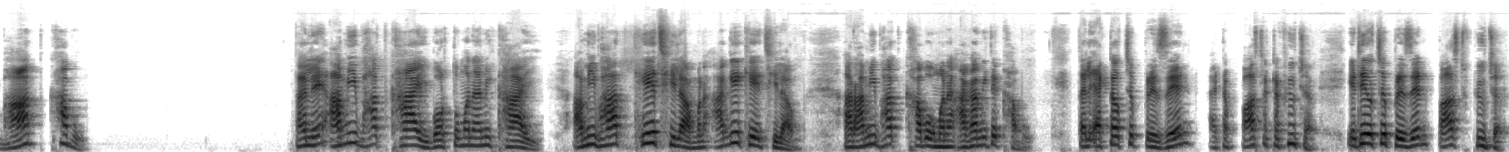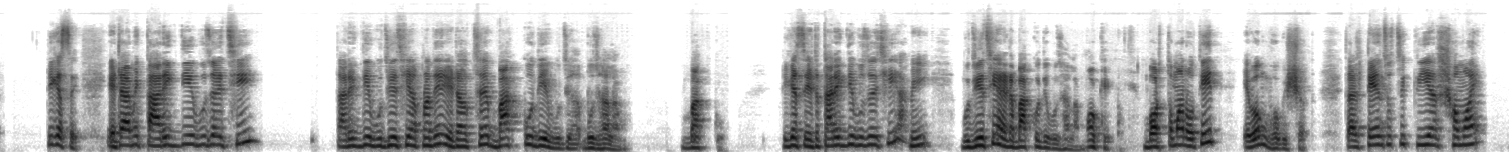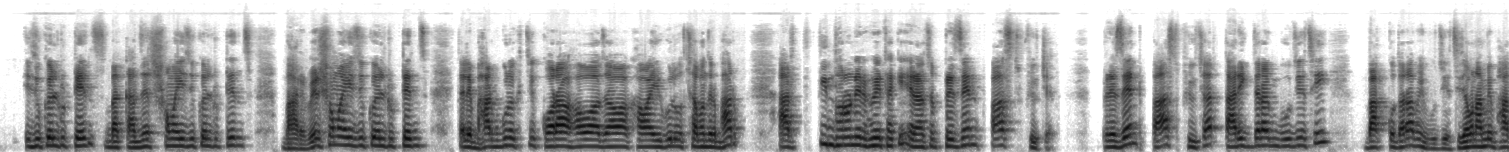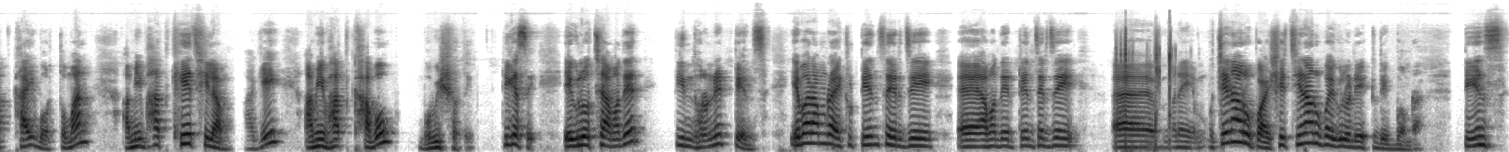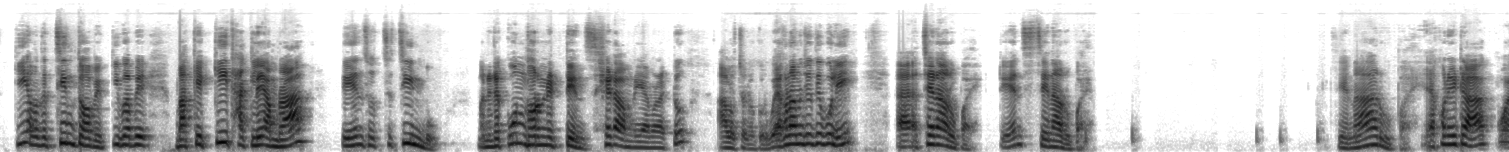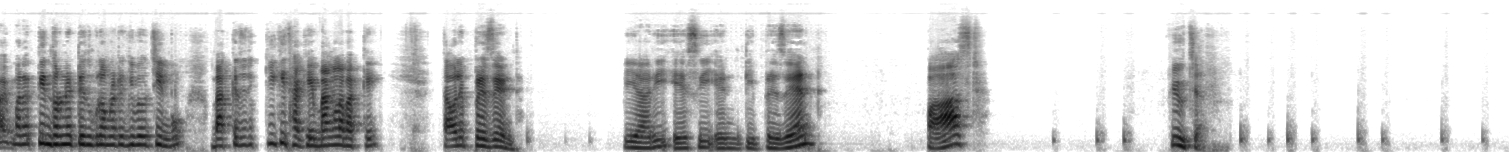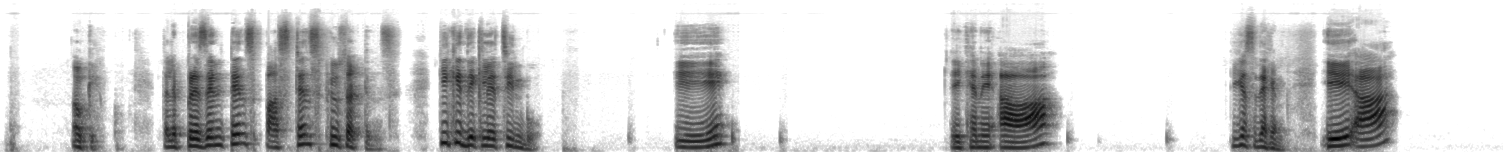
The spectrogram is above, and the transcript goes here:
ভাত খাব। তাহলে আমি ভাত খাই, বর্তমানে আমি খাই। আমি ভাত খেয়েছিলাম মানে আগে খেয়েছিলাম। আর আমি ভাত খাব মানে আগামীতে খাব। তাহলে একটা হচ্ছে প্রেজেন্ট একটা পাস্ট একটা ফিউচার এটাই হচ্ছে প্রেজেন্ট পাস্ট ফিউচার ঠিক আছে? এটা আমি তারিখ দিয়ে বুঝাইছি। তারিখ দিয়ে বুঝিয়েছি আপনাদের, এটা হচ্ছে বাক্য দিয়ে বুঝা, বুঝালাম। বাক্য। ঠিক আছে? এটা তারিখ দিয়ে বুঝিয়েছি আমি বুঝিয়েছি আর এটা বাক্য দিয়ে বুঝালাম। ওকে বর্তমান অতীত এবং ভবিষ্যৎ। তাহলে টেন্স হচ্ছে ক্রিয়ার সময়। ইজ ইকুয়াল টু টেন্স বা কাজের সময় ইজ ইকুয়াল টু টেন্স ভার্বের সময় ইজ ইকুয়াল টু টেন্স তাহলে ভার্বগুলো হচ্ছে করা, হওয়া, যাওয়া, খাওয়া, এগুলো হচ্ছে আমাদের ভার্ব আর তিন ধরনের হয়ে থাকে, এরা হচ্ছে present past future present past future তারিখ দ্বারা আমি বুঝিয়েছি, বাক্য দ্বারা আমি বুঝিয়েছি, যেমন আমি ভাত খাই বর্তমান, আমি ভাত খেয়েছিলাম আগে, আমি ভাত খাব ভবিষ্যতে, ঠিক আছে? এগুলো হচ্ছে আমাদের তিন ধরনের টেন্স এবার আমরা একটু টেন্সের যে আমাদের টেন্সের যে মানে চেনার উপায়, সেই চেনার উপায়গুলো নিয়ে একটু দেখব আমরা। টেন্স কি আমাদের চিনতে হবে? কীভাবে বাক্যে কি থাকলে আমরা টেন্স হচ্ছে চিনবো? মানে এটা কোন ধরনের টেন্স সেটা আমরা আমরা একটু আলোচনা করব। এখন আমি যদি বলি চেনার উপায়। টেন্স চেনার উপায়। চেনার উপায়। এখন এটা কয় মানে তিন ধরনের টেন্সগুলো আমরা এটা কীভাবে চিনবো? বাক্যে যদি কি কি থাকে, বাংলা বাক্যে, তাহলে present PRE AC N T present past future okay তাহলে present tense past tense future tense কি কি দেখলে চিনব? এ এখানে আ, ঠিক আছে, দেখেন। এ আ,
